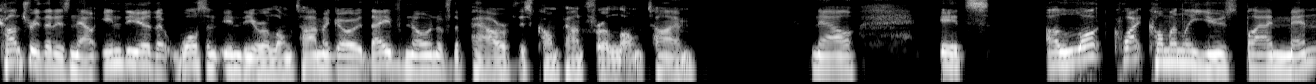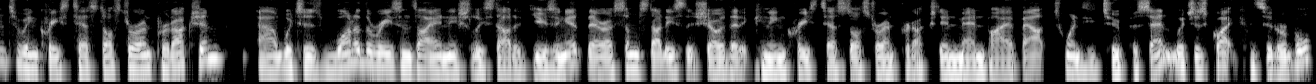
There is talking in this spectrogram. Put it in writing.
country that is now India, that wasn't India a long time ago, they've known of the power of this compound for a long time. Now, it's a lot quite commonly used by men to increase testosterone production, uh, which is one of the reasons I initially started using it. There are some studies that show that it can increase testosterone production in men by about 22%, which is quite considerable.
